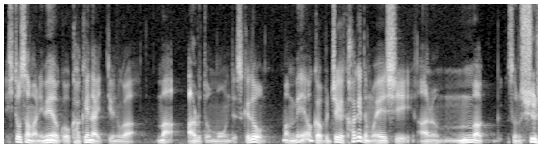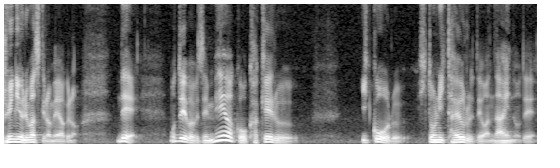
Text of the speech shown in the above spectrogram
人様に迷惑をかけないっていうのがまああると思うんですけど、まあ、迷惑はぶっちゃけかけてもええしあの、まあ、その種類によりますけど迷惑の。でもっと言えば別に迷惑をかけるイコール人に頼るではないので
